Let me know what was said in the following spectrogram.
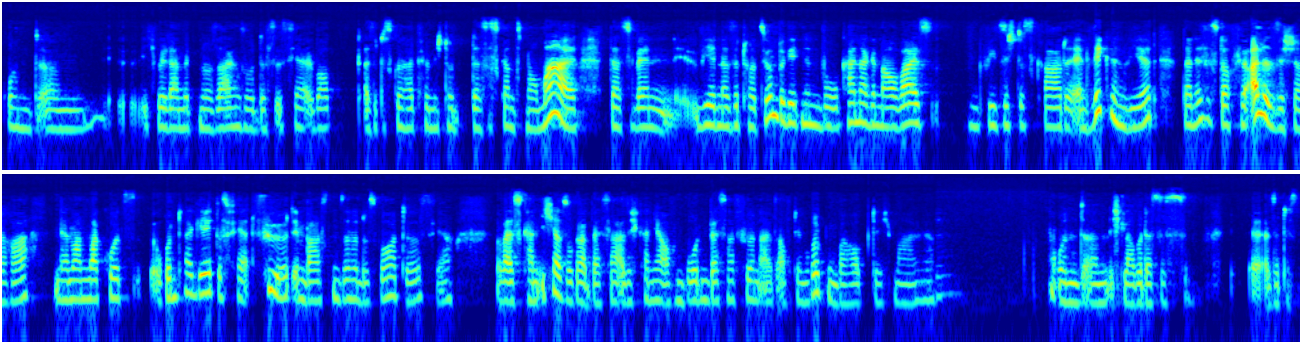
Und ähm, ich will damit nur sagen, so, das ist ja überhaupt, also das gehört für mich, das ist ganz normal, dass wenn wir in einer Situation begegnen, wo keiner genau weiß, wie sich das gerade entwickeln wird, dann ist es doch für alle sicherer, wenn man mal kurz runtergeht, das Pferd führt im wahrsten Sinne des Wortes, ja. Weil es kann ich ja sogar besser. Also ich kann ja auf dem Boden besser führen als auf dem Rücken, behaupte ich mal. Ja. Und ähm, ich glaube, das ist, äh, also das,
